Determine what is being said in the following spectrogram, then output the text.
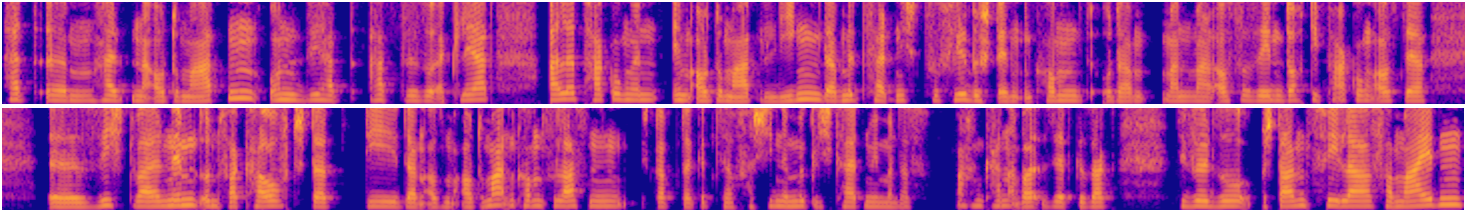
hat ähm, halt einen Automaten und sie hat, hat sie so erklärt, alle Packungen im Automaten liegen, damit es halt nicht zu viel Beständen kommt oder man mal aus Versehen doch die Packung aus der äh, Sichtwahl nimmt und verkauft, statt die dann aus dem Automaten kommen zu lassen. Ich glaube, da gibt es ja verschiedene Möglichkeiten, wie man das machen kann, aber sie hat gesagt, sie will so Bestandsfehler vermeiden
